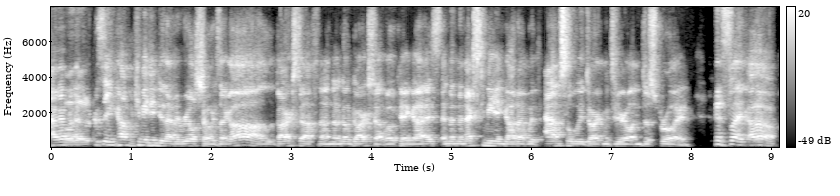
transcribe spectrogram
I remember, Oh, that- seeing a comedian do that at a real show. He's like, oh, dark stuff. No, no, no dark stuff. Okay, guys. And then the next comedian got up with absolutely dark material and destroyed. It's like, oh,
